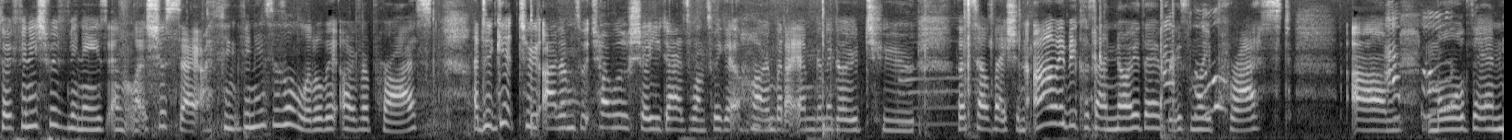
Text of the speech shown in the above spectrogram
So finished with Vinnie's and let's just say I think Vinnie's is a little bit overpriced. I did get two items which I will show you guys once we get home but I am going to go to the Salvation Army because I know they're reasonably priced um, more than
